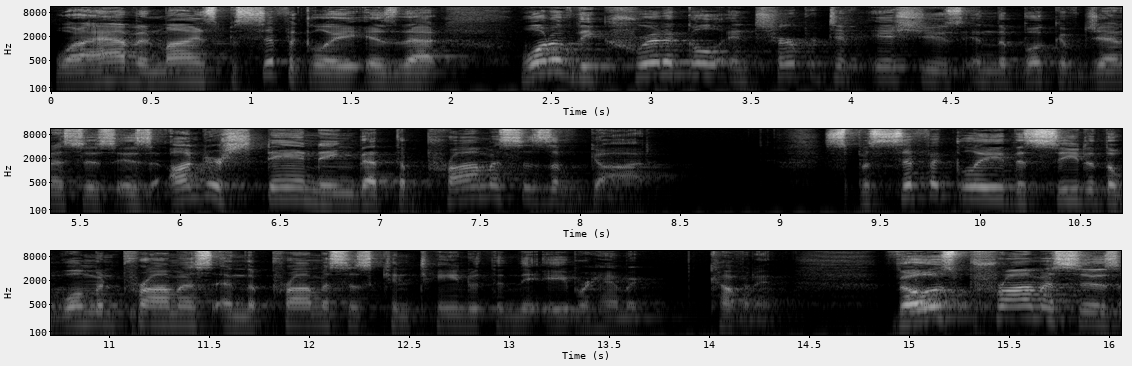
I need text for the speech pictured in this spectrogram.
what I have in mind specifically is that one of the critical interpretive issues in the book of Genesis is understanding that the promises of God, specifically the seed of the woman promise and the promises contained within the Abrahamic covenant, those promises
